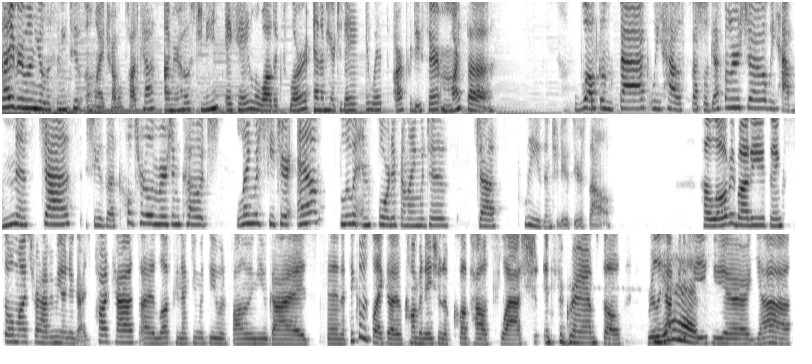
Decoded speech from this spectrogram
Hi, everyone. You're listening to Oh My Travel Podcast. I'm your host, Janine, aka La Wild Explorer, and I'm here today with our producer, Martha. Welcome back. We have a special guest on our show. We have Miss Jess. She's a cultural immersion coach, language teacher, and fluent in four different languages. Jess, please introduce yourself. Hello, everybody. Thanks so much for having me on your guys' podcast. I love connecting with you and following you guys. And I think it was like a combination of Clubhouse slash Instagram. So really yes. happy to be here. Yeah.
